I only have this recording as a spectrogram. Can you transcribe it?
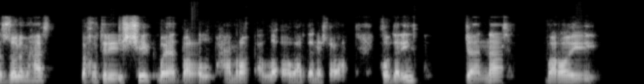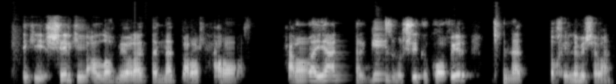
ظلم هست به خاطر شرک باید بر همراه الله آورده نشود خب در این جنت برای که شرک الله میارد جنت براش حرام است. حرام یعنی هرگز مشرک و کافر جنت داخل نمی‌شوند.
